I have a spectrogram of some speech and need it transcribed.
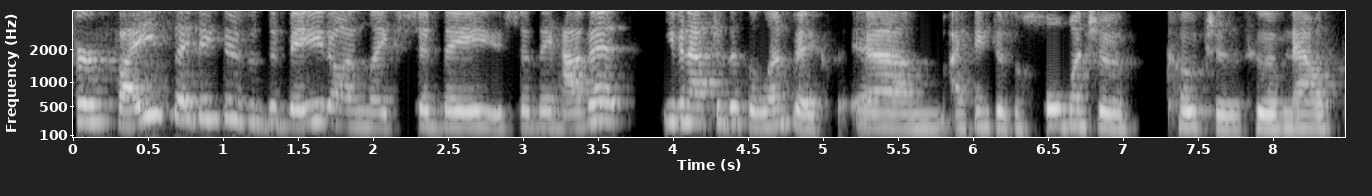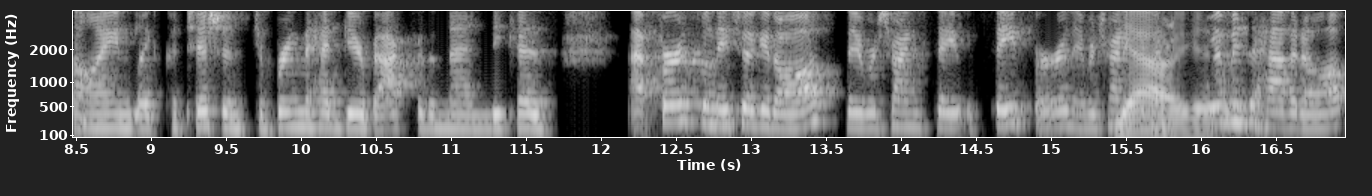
for fights. I think there's a debate on like should they should they have it? Even after this olympics um i think there's a whole bunch of coaches who have now signed like petitions to bring the headgear back for the men because at first when they took it off they were trying to say it was safer and they were trying yeah, to get women to have it off.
